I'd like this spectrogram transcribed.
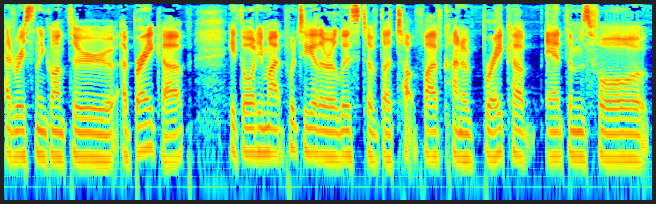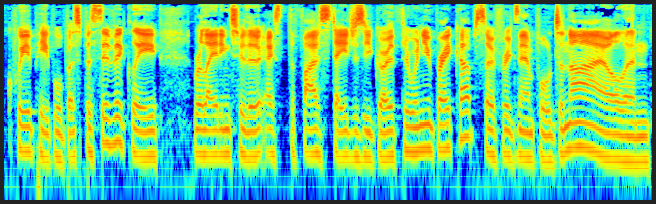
had recently gone through a breakup, he thought he might put together a list of the top five kind of breakup anthems for queer people, but specifically relating to the, the five stages you go through when you break up. So, for example, denial and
